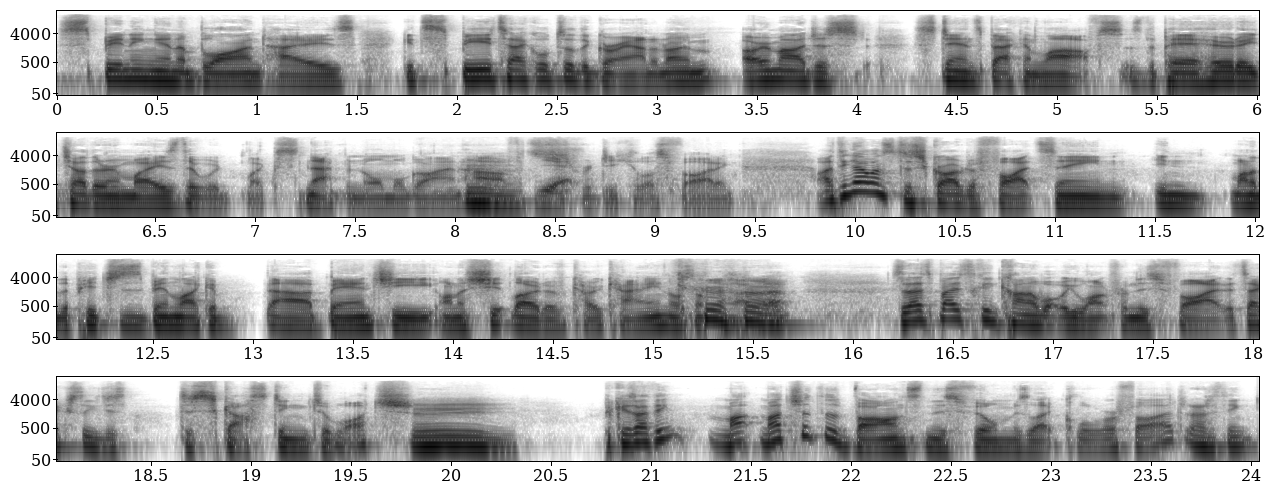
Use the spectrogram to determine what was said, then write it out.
spinning in a blind haze, gets spear tackled to the ground, and Omar just stands back and laughs as the pair hurt each other in ways that would like snap a normal guy in half. It's just ridiculous fighting. I think I once described a fight scene in one of the pictures as being like a uh, banshee on a shitload of cocaine or something like that. So that's basically kind of what we want from this fight. It's actually just disgusting to watch because I think mu- much of the violence in this film is like glorified, and I think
